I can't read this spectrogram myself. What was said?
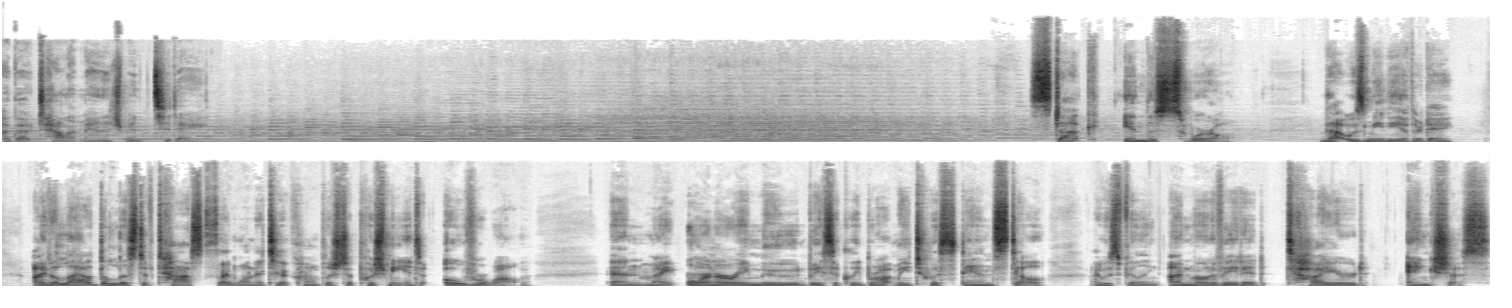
about talent management today. Stuck in the swirl. That was me the other day. I'd allowed the list of tasks I wanted to accomplish to push me into overwhelm and my ornery mood basically brought me to a standstill. I was feeling unmotivated, tired, anxious.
